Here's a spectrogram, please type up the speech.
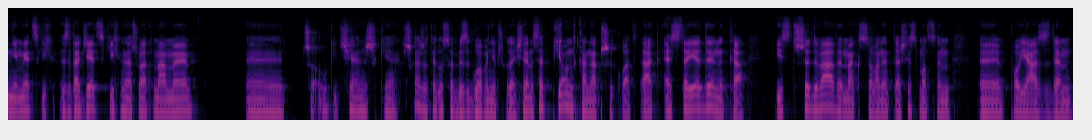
niemieckich, z radzieckich na przykład mamy y, czołgi ciężkie, szkoda, że tego sobie z głowy nie przykładam, 705 na przykład, tak, ST1, IS-32 wymaksowane też jest mocnym y, pojazdem,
